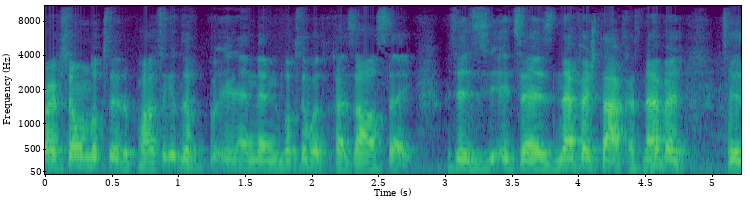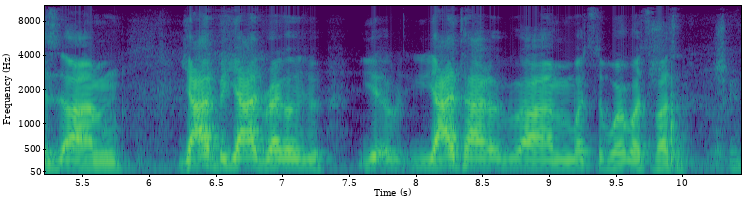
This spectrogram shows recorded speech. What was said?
if someone looks at a pasuk, and then looks at what Chazal say, it says, it says, Nefesh Tachas, Nefesh, it says, um, Yad b'yad regular yad um, what's the word? What's the puzzle? Shein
